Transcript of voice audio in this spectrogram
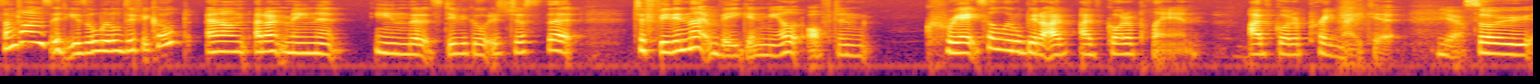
sometimes it is a little difficult, and I'm, I don't mean it in that it's difficult. It's just that to fit in that vegan meal, it often creates a little bit. I've I've got a plan. I've got to pre-make it. Yeah. So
